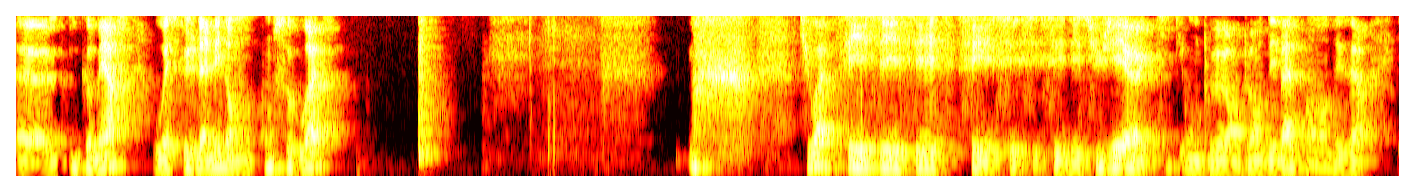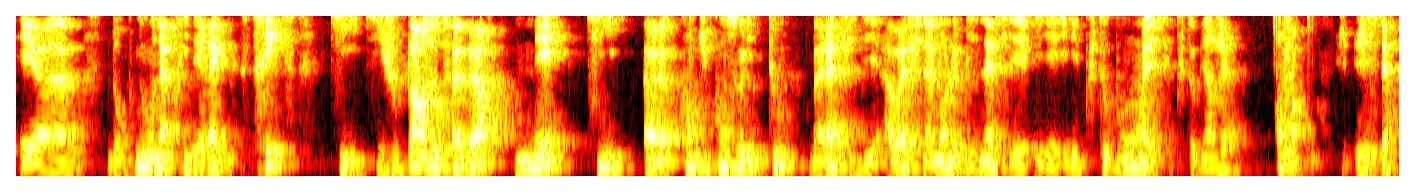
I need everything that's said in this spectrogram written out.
e-commerce? Ou est-ce que je la mets dans mon conso boîte Tu vois, c'est c'est c'est c'est c'est des sujets euh, qui on peut on peut en débattre pendant des heures. Et euh, donc nous on a pris des règles strictes qui qui jouent pas en notre faveur mais qui quand tu consolides tout bah là tu te dis ah ouais finalement le business il est il est, il est plutôt bon et c'est plutôt bien géré. Enfin j'espère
